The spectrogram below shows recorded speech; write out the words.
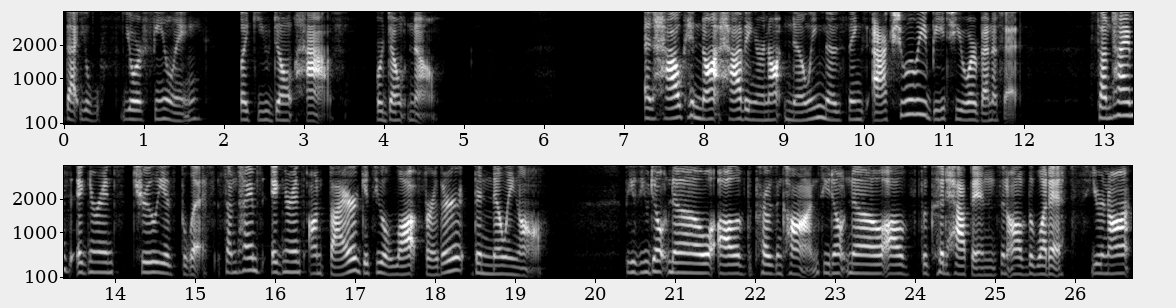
that you, you're feeling like you don't have or don't know? And how can not having or not knowing those things actually be to your benefit? Sometimes ignorance truly is bliss. Sometimes ignorance on fire gets you a lot further than knowing all. Because you don't know all of the pros and cons. You don't know all of the could happens and all of the what ifs. You're not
